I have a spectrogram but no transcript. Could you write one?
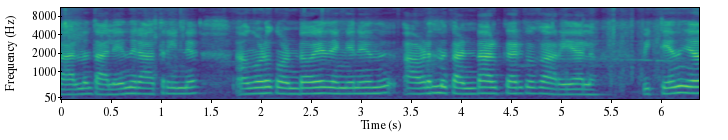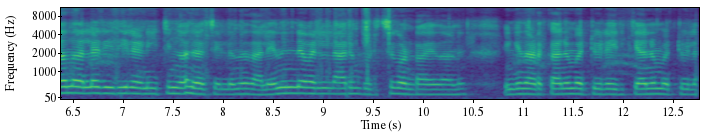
കാരണം തലേന്ന് രാത്രി എന്നെ അങ്ങോട്ട് കൊണ്ടുപോയത് എങ്ങനെയെന്ന് അവിടെ നിന്ന് കണ്ട ആൾക്കാർക്കൊക്കെ അറിയാലോ. പിറ്റേന്ന് ഞാൻ നല്ല രീതിയിൽ എണീറ്റിങ്ങാണ് ഞാൻ ചെല്ലുന്നത് തലേന്ന് എന്നെ എല്ലാവരും പിടിച്ചു കൊണ്ടുപോയതാണ്. എനിക്ക് നടക്കാനും പറ്റൂല ഇരിക്കാനും പറ്റൂല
